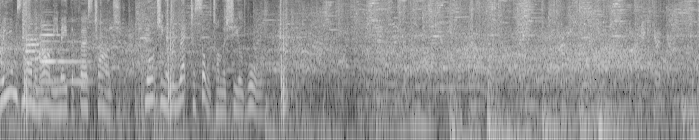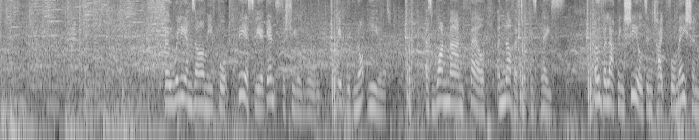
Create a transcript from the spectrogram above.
William's Norman army made the first charge, launching a direct assault on the shield wall. Though William's army fought fiercely against the shield wall, it would not yield. As one man fell, another took his place. Overlapping shields in tight formation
